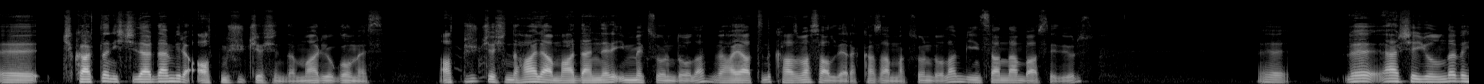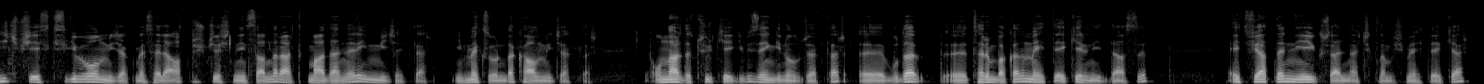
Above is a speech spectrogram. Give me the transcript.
E, çıkartılan işçilerden biri 63 yaşında Mario Gomez. 63 yaşında hala madenlere inmek zorunda olan ve hayatını kazma sallayarak kazanmak zorunda olan bir insandan bahsediyoruz. E, ve her şey yolunda ve hiçbir şey eskisi gibi olmayacak. Mesela 63 yaşında insanlar artık madenlere inmeyecekler. İnmek zorunda kalmayacaklar. Onlar da Türkiye gibi zengin olacaklar. E, bu da e, Tarım Bakanı Mehdi Eker'in iddiası. Et fiyatları niye yükseldiğini açıklamış Mehdi Eker.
